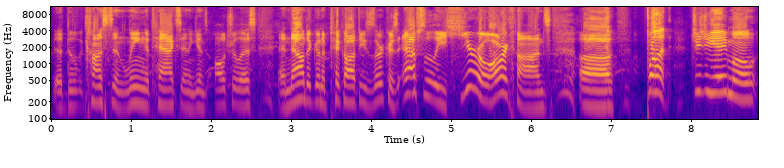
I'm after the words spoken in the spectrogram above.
the constant Ling attacks and against Ultralisk. And now they're going to pick off these Lurkers. Absolutely hero Archons. Uh, but ggaemo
